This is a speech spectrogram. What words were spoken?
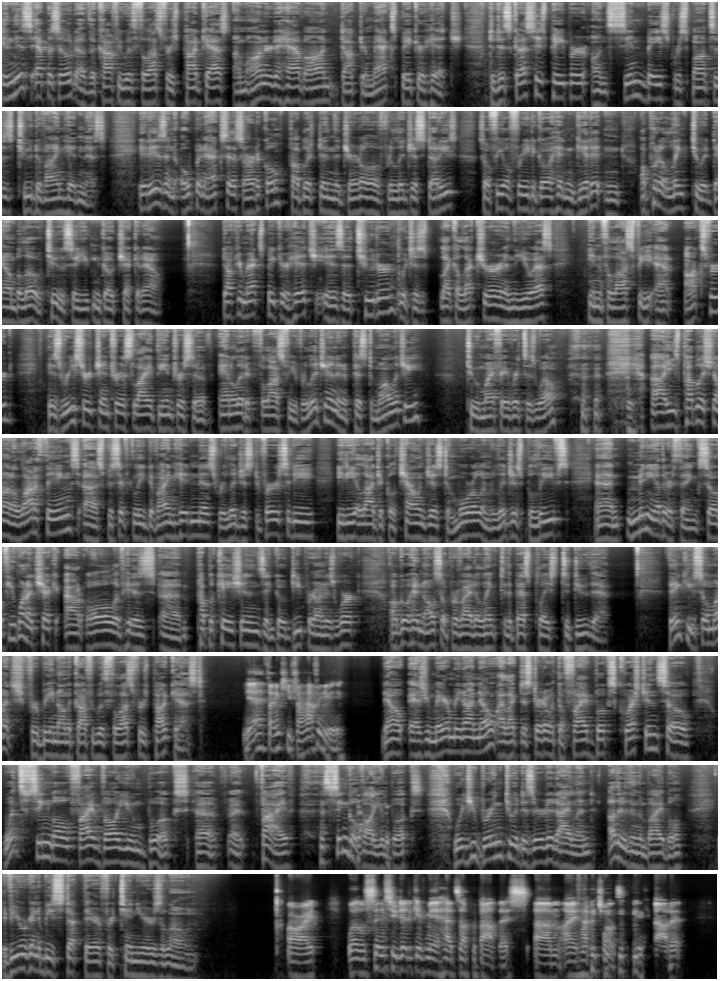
In this episode of the Coffee with Philosophers podcast, I'm honored to have on Dr. Max Baker-Hytch to discuss his paper on sin based responses to divine hiddenness. It is an open access article published in the Journal of Religious Studies, so feel free to go ahead and get it, and I'll put a link to it down below too, so you can go check it out. Dr. Max Baker-Hytch is a tutor, which is like a lecturer in the U.S. in philosophy at Oxford. His research interests lie at the interest of analytic philosophy of religion and epistemology, two of my favorites as well. uh, he's published on a lot of things, uh, specifically divine hiddenness, religious diversity, ideological challenges to moral and religious beliefs, and many other things. So if you want to check out all of his uh, publications and go deeper on his work, I'll go ahead and also provide a link to the best place to do that. Thank you so much for being on the Coffee with Philosophers podcast. Yeah, thank you for having me. Now, as you may or may not know, I like to start out with the five books question. So, what single five volume books, uh, uh, five single volume books, would you bring to a deserted island other than the Bible if you were going to be stuck there for 10 years alone? All right. Well, since you did give me a heads up about this, um, I had a chance to think about it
